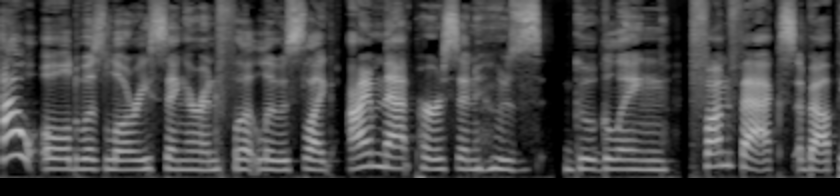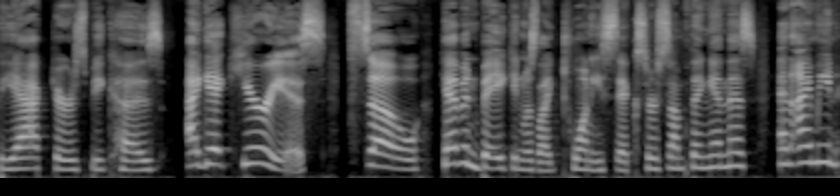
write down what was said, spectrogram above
How old was Lori Singer in Footloose? Like, I'm that person who's Googling fun facts about the actors because I get curious. So, Kevin Bacon was like 26 or something in this. And I mean,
